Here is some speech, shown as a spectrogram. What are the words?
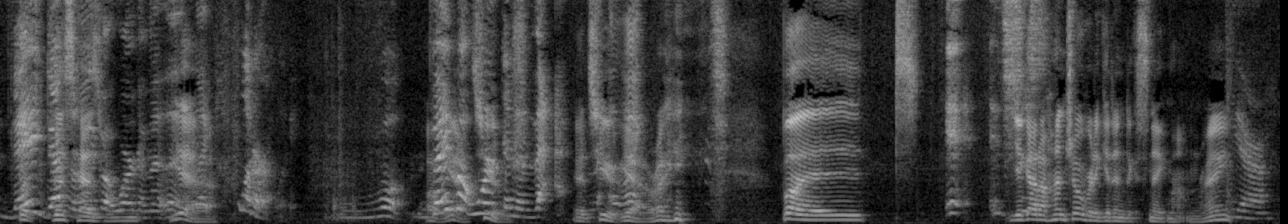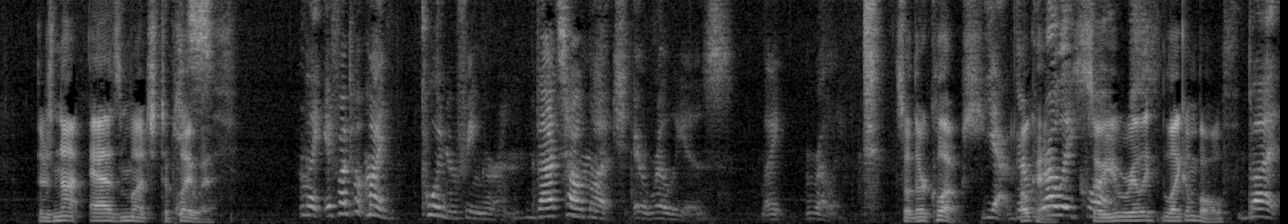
They definitely this has- put work into this. yeah. Like, literally. Oh, they yeah, put it's work huge. into that. It's huge, Like, yeah, right. But It, you gotta hunch over to get into Snake Mountain, right? Yeah. There's not as much to play It's- with. Like if I put my pointer finger in, that's how much it really is. Like really. So they're close. Yeah, they're okay. really close. So you really like them both. But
